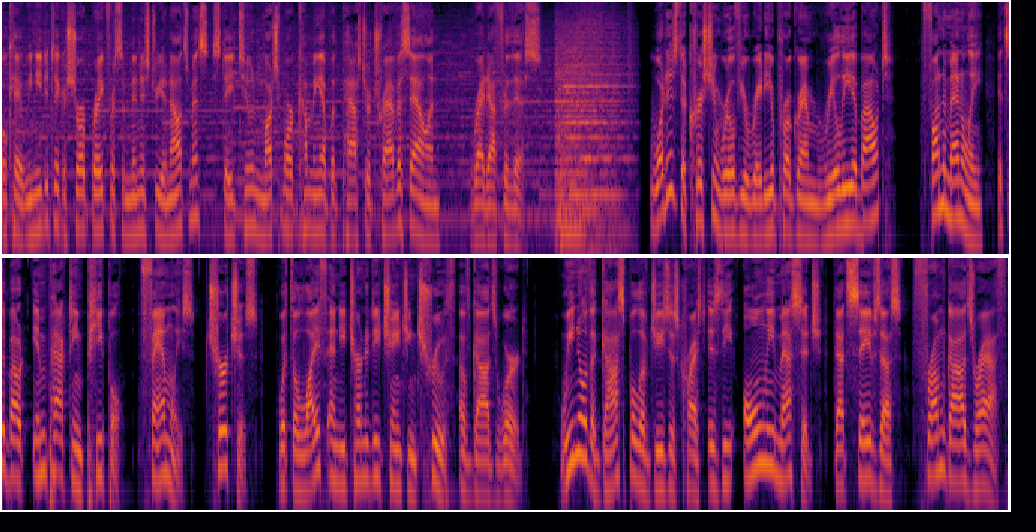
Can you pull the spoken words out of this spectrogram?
Okay, we need to take a short break for some ministry announcements. Stay tuned, much more coming up with Pastor Travis Allen right after this. What is the Christian Worldview radio program really about? Fundamentally, it's about impacting people, families, churches with the life and eternity changing truth of God's Word. We know the gospel of Jesus Christ is the only message that saves us from God's wrath,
